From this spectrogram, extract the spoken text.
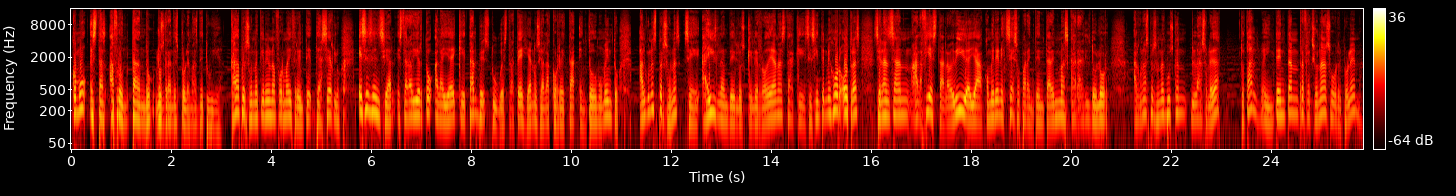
¿Cómo estás afrontando los grandes problemas de tu vida? Cada persona tiene una forma diferente de hacerlo. Es esencial estar abierto a la idea de que tal vez tu estrategia no sea la correcta en todo momento. Algunas personas se aíslan de los que les rodean hasta que se sienten mejor, otras se lanzan a la fiesta, a la bebida y a comer en exceso para intentar enmascarar el dolor. Algunas personas buscan la soledad total e intentan reflexionar sobre el problema.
